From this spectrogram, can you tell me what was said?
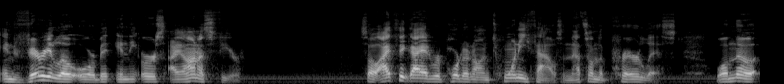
and very low orbit in the Earth's ionosphere. So I think I had reported on 20,000. That's on the prayer list. Well, no,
